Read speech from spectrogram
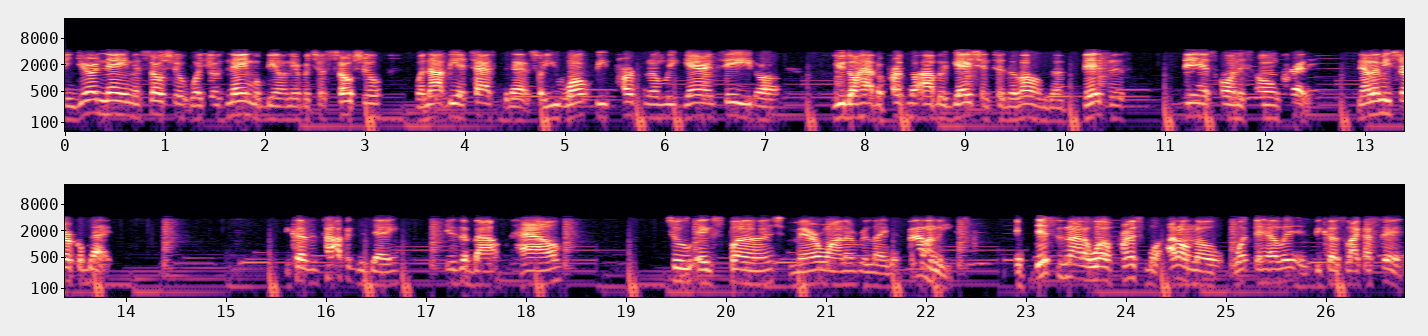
And your name and social, well, your name will be on there, but your social will not be attached to that. So you won't be personally guaranteed or you don't have a personal obligation to the loan. The business stands on its own credit. Now let me circle back. Because the topic today is about how to expunge marijuana related felonies. If this is not a wealth principle, I don't know what the hell is because, like I said,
